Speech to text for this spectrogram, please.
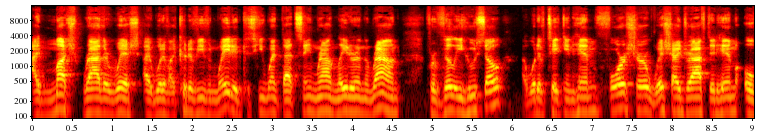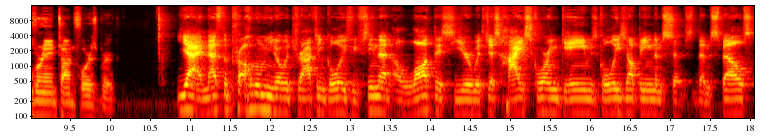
I much rather wish I would have I could have even waited because he went that same round later in the round for Ville Husso. I would have taken him for sure. Wish I drafted him over Anton Forsberg. Yeah, and that's the problem, you know, with drafting goalies. We've seen that a lot this year with just high scoring games, goalies not being them, themselves.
